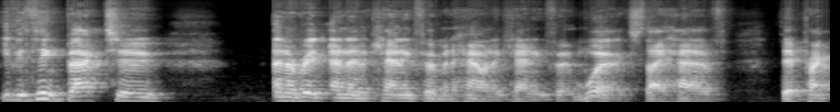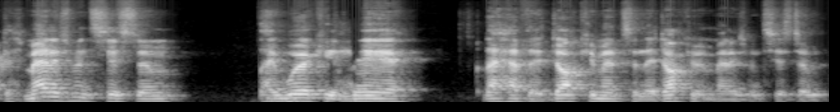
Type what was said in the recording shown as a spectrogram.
if you think back to an, an accounting firm and how an accounting firm works they have their practice management system they work in there they have their documents and their document management system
